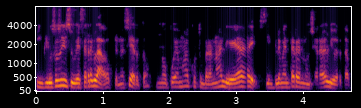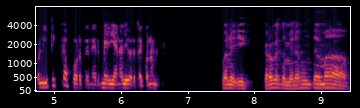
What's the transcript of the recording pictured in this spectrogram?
incluso si se hubiese arreglado, que no es cierto, no podemos acostumbrarnos a la idea de simplemente renunciar a la libertad política por tener mediana libertad económica. Bueno, y creo que también es un tema,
